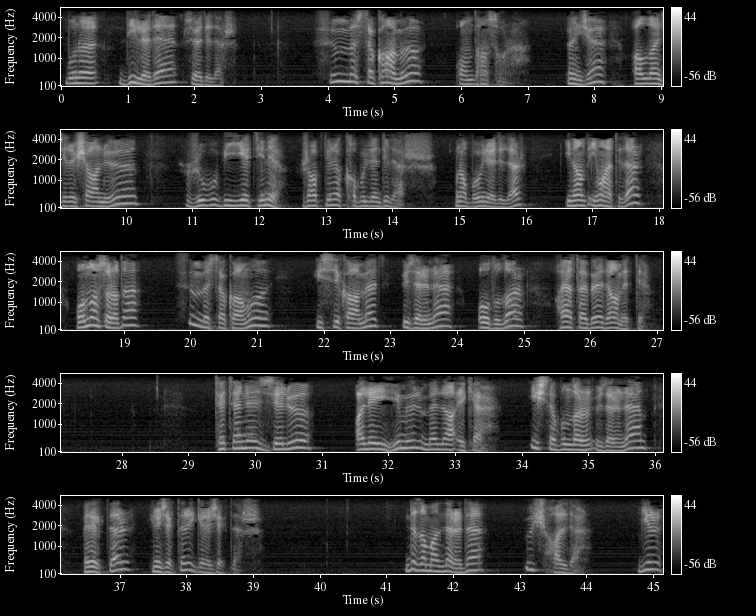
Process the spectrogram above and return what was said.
Bunu dille de söylediler. Fümmestekamü ondan sonra. Önce Allah'ın Celle Şanı rububiyetini Rabbine kabullendiler. Buna boyun ediler. inandı, iman ettiler. Ondan sonra da sümmestekamı istikamet üzerine oldular. Hayata böyle devam etti. Tetenezzelü aleyhimül melaike işte bunların üzerine melekler inecekler, gelecekler. Ne zaman nerede? Üç halde. Bir,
